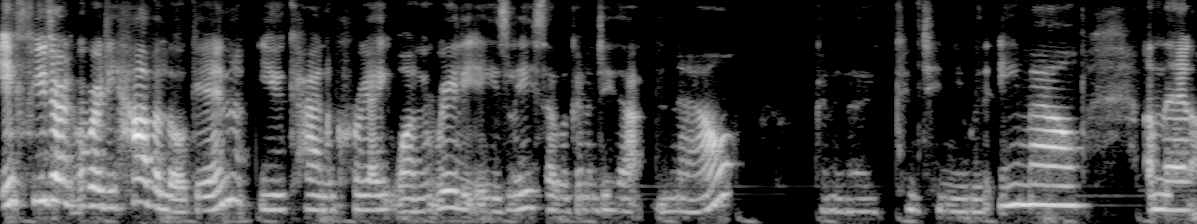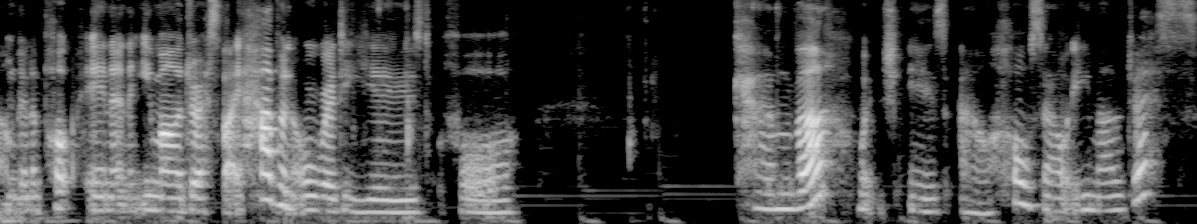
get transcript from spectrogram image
If you don't already have a login, you can create one really easily. So we're going to do that now. I'm going to go continue with email. And then I'm going to pop in an email address that I haven't already used for Canva, which is our wholesale email address.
